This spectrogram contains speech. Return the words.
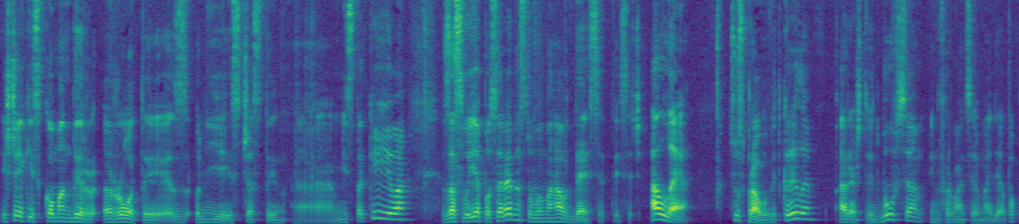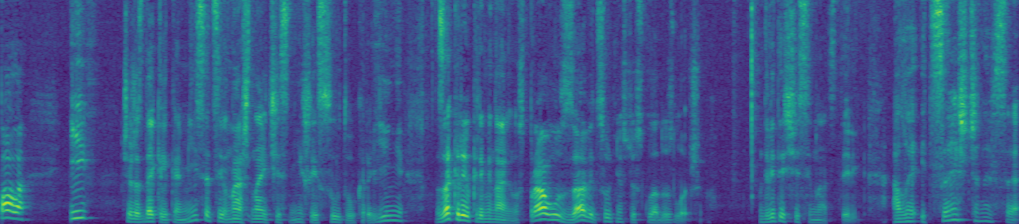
І ще якийсь командир роти з однієї з частин е, міста Києва за своє посередництво вимагав 10 тисяч. Але цю справу відкрили, арешт відбувся, інформація в медіа попала, і через декілька місяців наш найчесніший суд в Україні закрив кримінальну справу за відсутністю складу злочину. 2017 рік. Але і це ще не все.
